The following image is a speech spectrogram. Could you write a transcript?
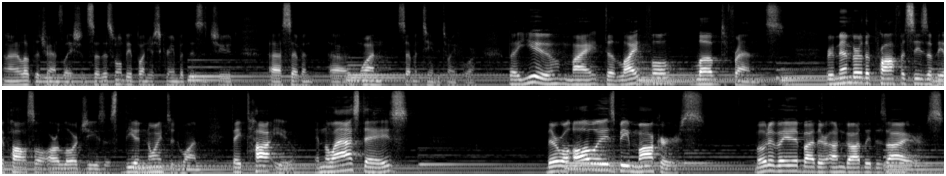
And I love the translation. So this won't be up on your screen, but this is Jude uh, 7, uh, 1 17 to 24. But you, my delightful, loved friends, Remember the prophecies of the apostle, our Lord Jesus, the anointed one. They taught you. In the last days, there will always be mockers, motivated by their ungodly desires.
